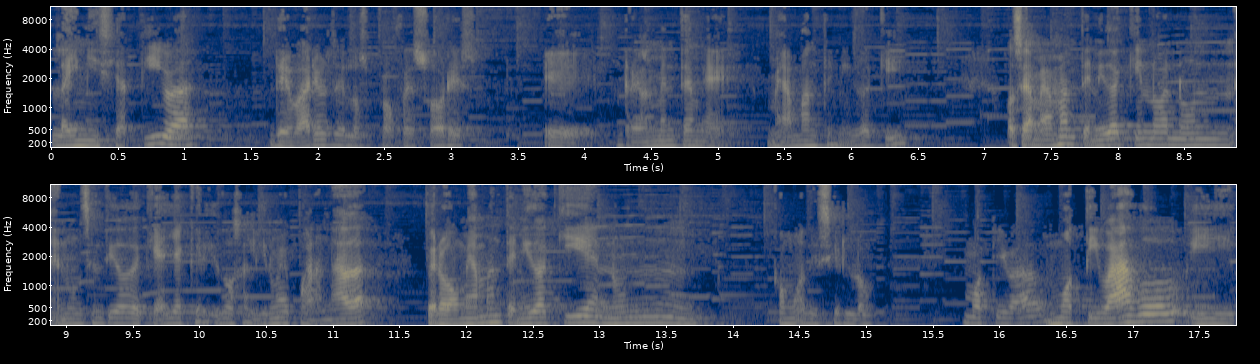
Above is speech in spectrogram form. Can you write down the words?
la iniciativa de varios de los profesores eh, realmente me, me, ha mantenido aquí. O sea, me ha mantenido aquí no en un, en un sentido de que haya querido salirme para nada, pero me ha mantenido aquí en un, ¿cómo decirlo? Motivado. Motivado y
